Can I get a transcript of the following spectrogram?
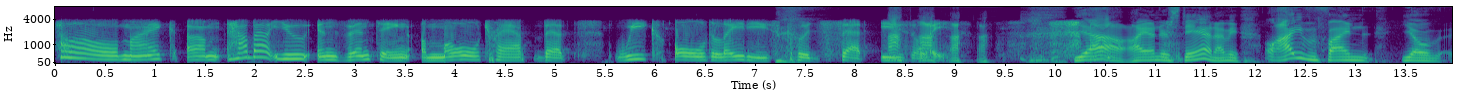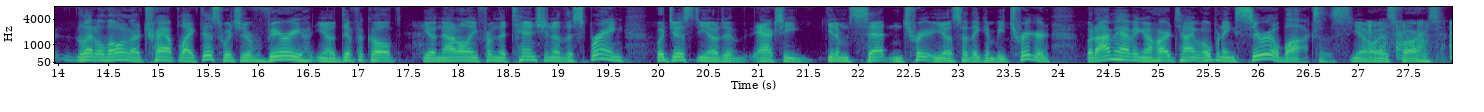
Hello, Mike. Um, how about you inventing a mole trap that weak old ladies could set easily? yeah, I understand. I mean, I even find, you know, let alone a trap like this, which are very, you know, difficult, you know, not only from the tension of the spring, but just, you know, to actually get them set and trigger, you know, so they can be triggered. But I'm having a hard time opening cereal boxes, you know, as far as.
